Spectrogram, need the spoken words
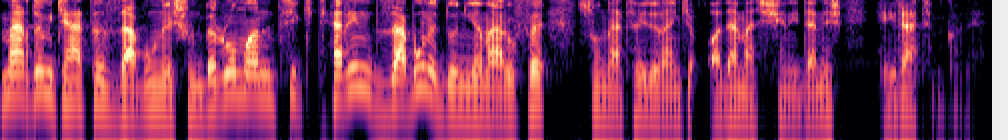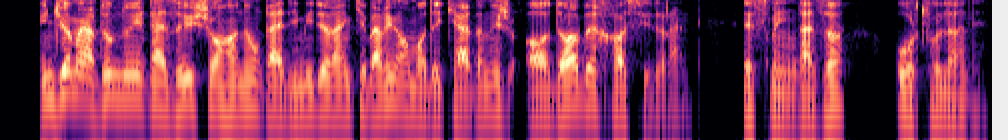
مردمی که حتی زبونشون به رومانتیک ترین زبون دنیا معروفه سنتهایی دارن که آدم از شنیدنش حیرت می‌کنه. اینجا مردم نوعی غذای شاهانه و قدیمی دارن که برای آماده کردنش آداب خاصی دارن اسم این غذا ارتولانه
